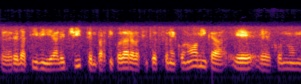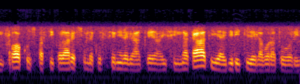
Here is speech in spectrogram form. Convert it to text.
eh, relativi all'Egitto, in particolare alla situazione economica e con un focus particolare sulle questioni legate ai sindacati e ai diritti dei lavoratori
